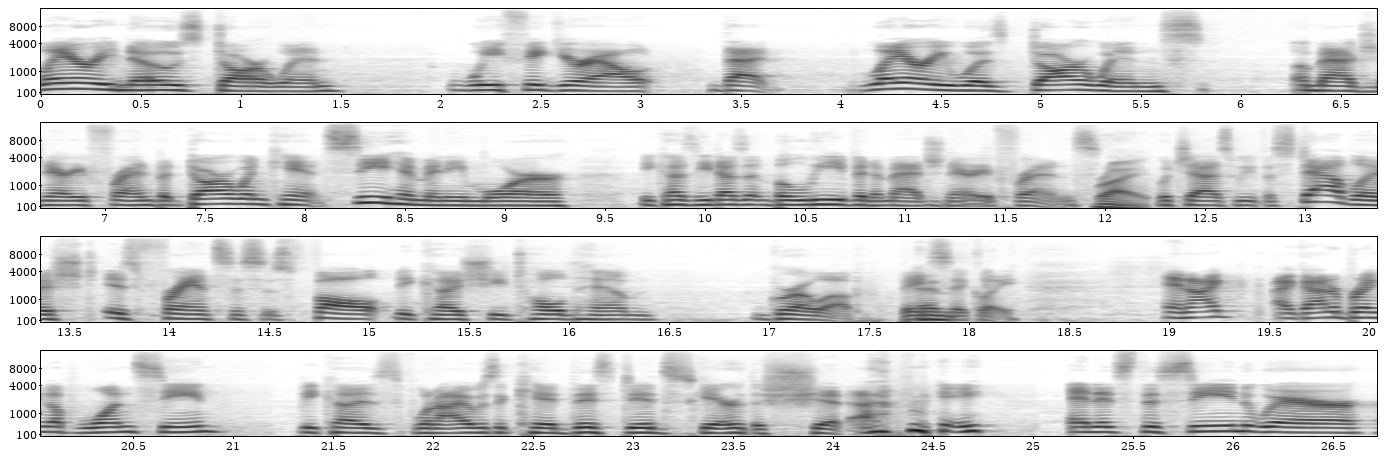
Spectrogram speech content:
Larry knows Darwin. We figure out that Larry was Darwin's imaginary friend, but Darwin can't see him anymore because he doesn't believe in imaginary friends. Right. Which as we've established is Frances's fault because she told him grow up basically. And, I I got to bring up one scene because when I was a kid this did scare the shit out of me. And it's the scene where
